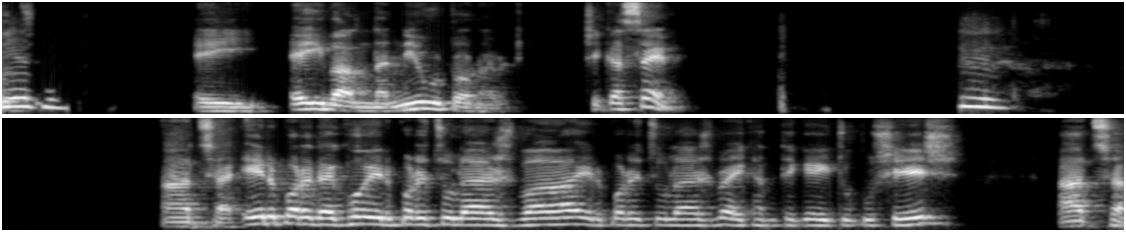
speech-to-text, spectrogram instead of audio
হচ্ছে এই এই বান্দা নিউটন আর কি। ঠিক আছে? আচ্ছা এরপরে দেখো এরপরে চলে আসবা এরপরে চলে আসবা এখান থেকে এইটুকু শেষ। আচ্ছা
